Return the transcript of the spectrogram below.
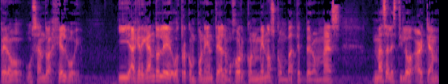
pero usando a Hellboy. Y agregándole otro componente, a lo mejor con menos combate, pero más, más al estilo Arkham,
